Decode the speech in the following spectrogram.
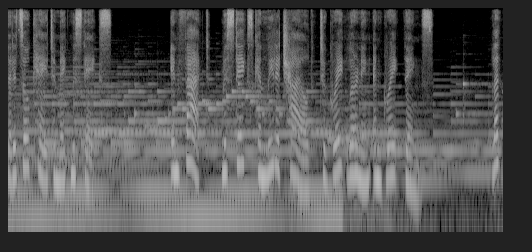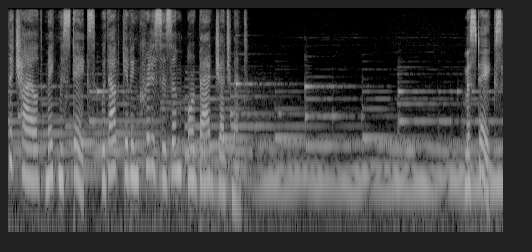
that it's okay to make mistakes. In fact, mistakes can lead a child to great learning and great things. Let the child make mistakes without giving criticism or bad judgment. Mistakes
